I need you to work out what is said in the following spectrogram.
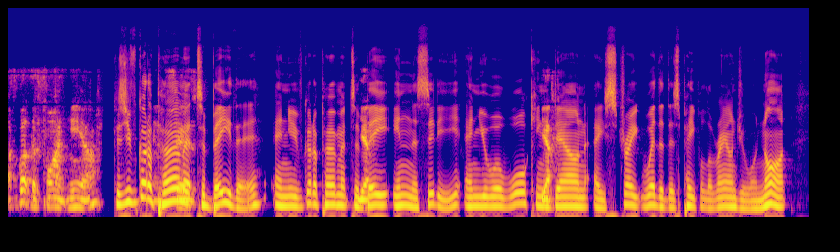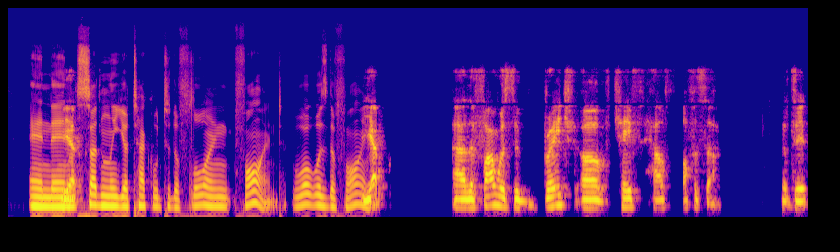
I've got the fine here. Because you've got a permit says- to be there, and you've got a permit to Yep. be in the city, and you were walking Yep. down a street, whether there's people around you or not, and then Yep. suddenly you're tackled to the floor and fined. What was the fine? Yep. Uh, the fine was the breach of chief health officer. That's it.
